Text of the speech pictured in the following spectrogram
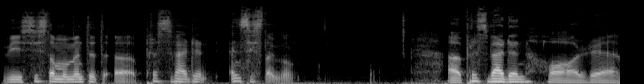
Vid sista momentet, eh, uh, pressvärlden, en sista gång. Eh, uh, Pressvärlden har uh,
